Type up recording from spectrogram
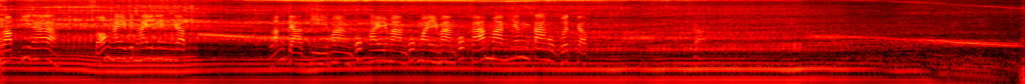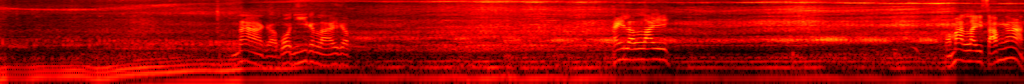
ปรับที่นา สองไฮเป็นไฮหนึ่งครับ หลังจากที่มางกกไผ่มางกกไม้มางกกขามมางยังต่างออกเบิดครับหน้ากับบ่หนี้กันหลายครับให้ละไลประมาณไลสามงาน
